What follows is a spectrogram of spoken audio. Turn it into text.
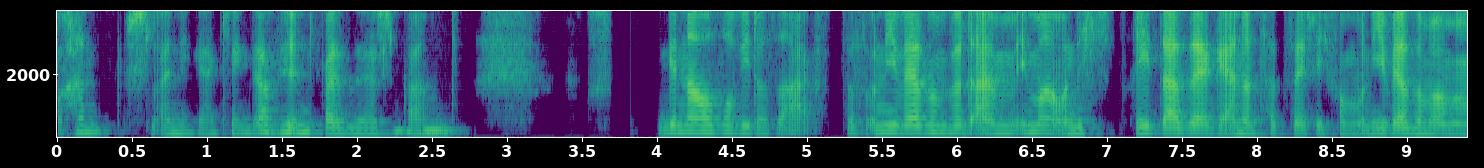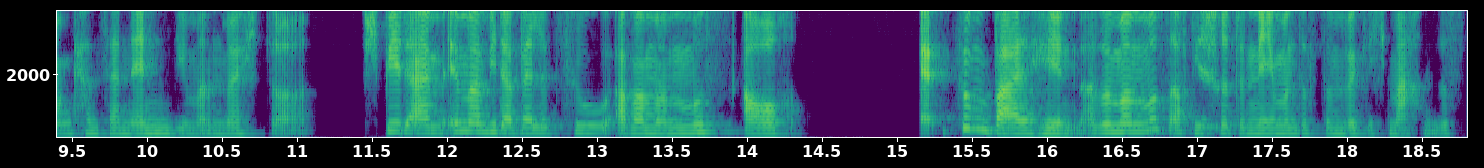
Brandbeschleuniger klingt auf jeden Fall sehr spannend. Mhm genauso wie du sagst. Das Universum wird einem immer, und ich rede da sehr gerne tatsächlich vom Universum, aber man kann es ja nennen, wie man möchte, spielt einem immer wieder Bälle zu, aber man muss auch äh, zum Ball hin. Also man muss auch die ja. Schritte nehmen und das dann wirklich machen. Das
